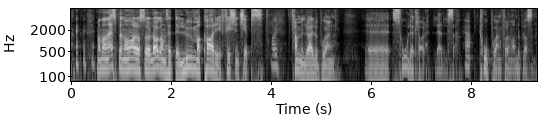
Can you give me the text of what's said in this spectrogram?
Men han Espen han har altså laget han heter Lumakari Fish and Chips. Oi. 511 poeng. Eh, soleklar ledelse. Ja. To poeng foran andreplassen,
